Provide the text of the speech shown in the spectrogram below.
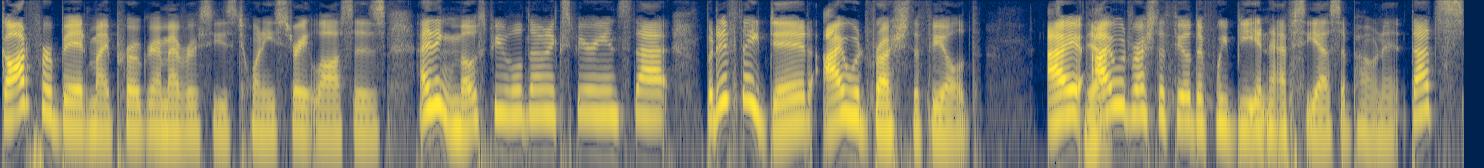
God forbid, my program ever sees 20 straight losses. I think most people don't experience that, but if they did, I would rush the field. I Yeah. I would rush the field if we beat an FCS opponent. That's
